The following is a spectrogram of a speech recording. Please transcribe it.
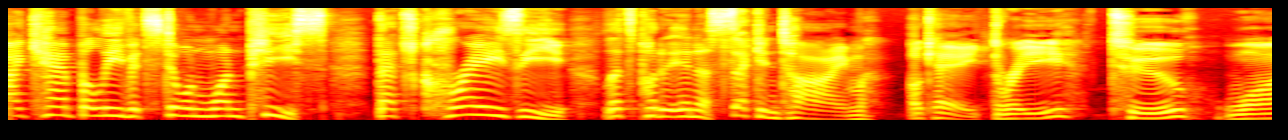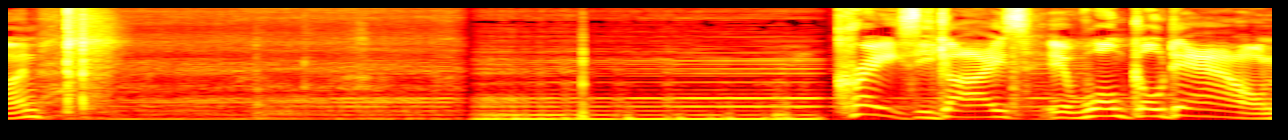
I can't believe it's still in one piece. That's crazy. Let's put it in a second time. Okay, three, two, one. Crazy, guys. It won't go down.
